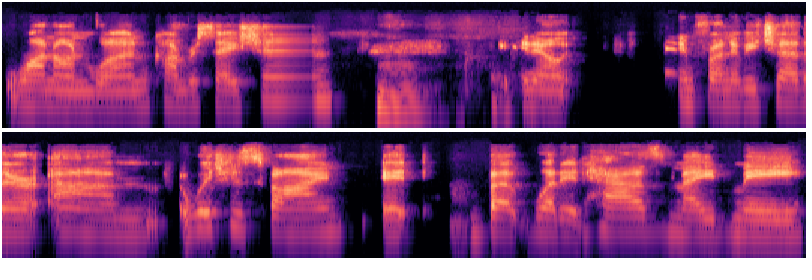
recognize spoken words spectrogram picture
one-on-one conversation. Mm-hmm. You know, in front of each other, um, which is fine. It, but what it has made me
